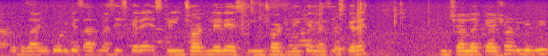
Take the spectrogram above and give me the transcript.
तो डिज़ाइन कोड के साथ मैसेज करें स्क्रीनशॉट ले लें स्क्रीन स्क्रीनशॉट लेके मैसेज करें। इंशाल्लाह cash on delivery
